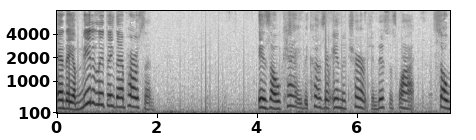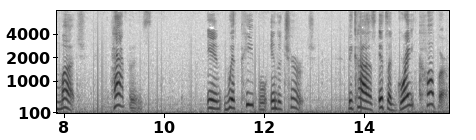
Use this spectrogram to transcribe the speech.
and they immediately think that person is okay because they're in the church and this is why so much happens in with people in the church because it's a great cover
